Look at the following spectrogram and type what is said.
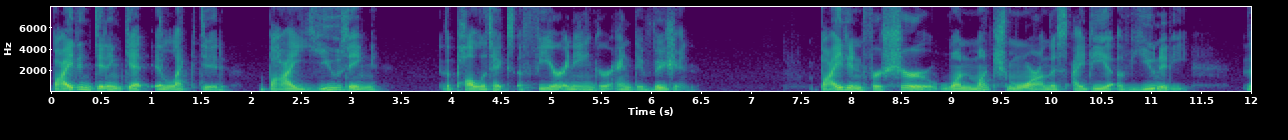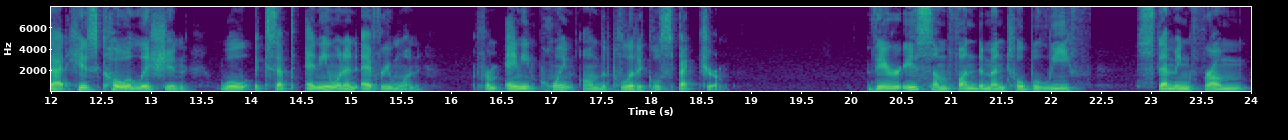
Biden didn't get elected by using the politics of fear and anger and division. Biden, for sure, won much more on this idea of unity, that his coalition will accept anyone and everyone from any point on the political spectrum. There is some fundamental belief stemming from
